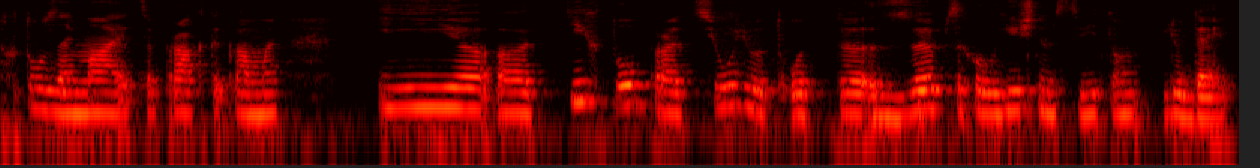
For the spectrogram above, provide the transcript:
хто займається практиками, і е, ті, хто працюють от, е, з психологічним світом людей.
